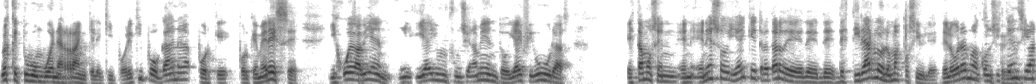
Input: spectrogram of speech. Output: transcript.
No es que tuvo un buen arranque el equipo. El equipo gana porque, porque merece y juega bien y, hay un funcionamiento y hay figuras. Estamos en, eso y hay que tratar de, estirarlo lo más posible, de lograr una consistencia.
